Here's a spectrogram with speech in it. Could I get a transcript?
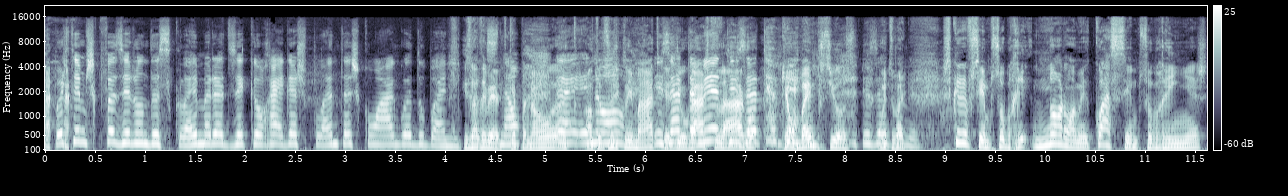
Depois temos que fazer um disclaimer a dizer que eu rego as plantas com a água do banho. Exatamente, senão, que é para não uh, alterações não, climáticas e o gasto da água, que é um bem precioso. Exatamente. Muito bem. Escrevo sempre sobre, normalmente, quase sempre sobre rainhas,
